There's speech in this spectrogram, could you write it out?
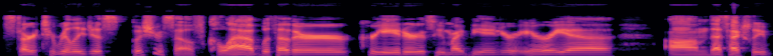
start to really just push yourself. Collab with other creators who might be in your area. Um, that's actually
